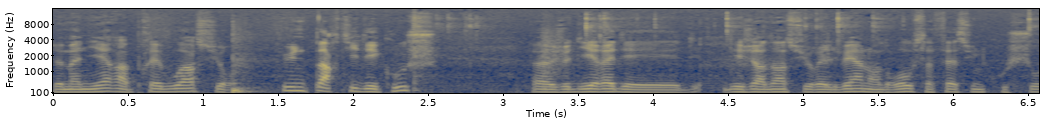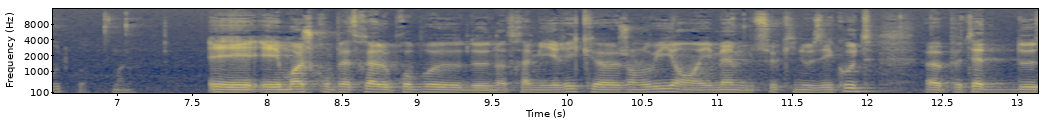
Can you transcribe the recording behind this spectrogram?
de manière à prévoir sur une partie des couches, euh, je dirais des, jardins surélevés, un endroit où ça fasse une couche chaude. Quoi. Et, moi, je compléterai le propos de notre ami Eric, euh, Jean-Louis, et même ceux qui nous écoutent, euh, peut-être de,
